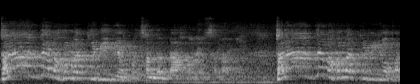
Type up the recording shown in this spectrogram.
طلاق دے محمد کی بیویوں کو صلی اللہ علیہ وسلم۔ طلاق دے محمد کی بیویوں پر۔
